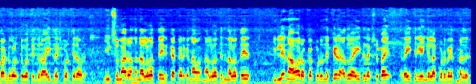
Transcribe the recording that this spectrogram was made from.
ಫಂಡ್ಗಳು ತೊಗೋತಿದ್ರು. ಐದು ಲಕ್ಷ ಕೊಡ್ತಿರೋರು ಈಗ ಸುಮಾರು ಒಂದು ನಲವತ್ತೈದು ಕಟ್ಟಡಕ್ಕೆ ನಾವು ನಲವತ್ತೈದು ನಲವತ್ತೈದು, ಇಲ್ಲೇ ನಾವು ರೊಕ್ಕ ಕೊಡೋಣ ಅಂತೇಳಿ ಅದು ಐದು ಲಕ್ಷ ರೂಪಾಯಿ ರೈತರಿಗೆ ಹಿಂಗೆಲ್ಲ ಕೊಡ್ಬೇಕಂತ ಮಾಡಿದ್ರು.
